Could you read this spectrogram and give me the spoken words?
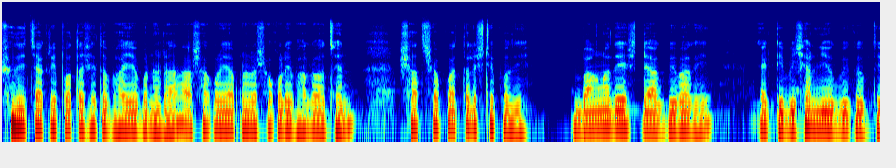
সুধীর চাকরি প্রত্যাশিত ভাই বোনেরা, আশা করি আপনারা সকলে ভালো আছেন। সাতশো পঁয়তাল্লিশটি পদে বাংলাদেশ ডাক বিভাগে একটি বিশাল নিয়োগ বিজ্ঞপ্তি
